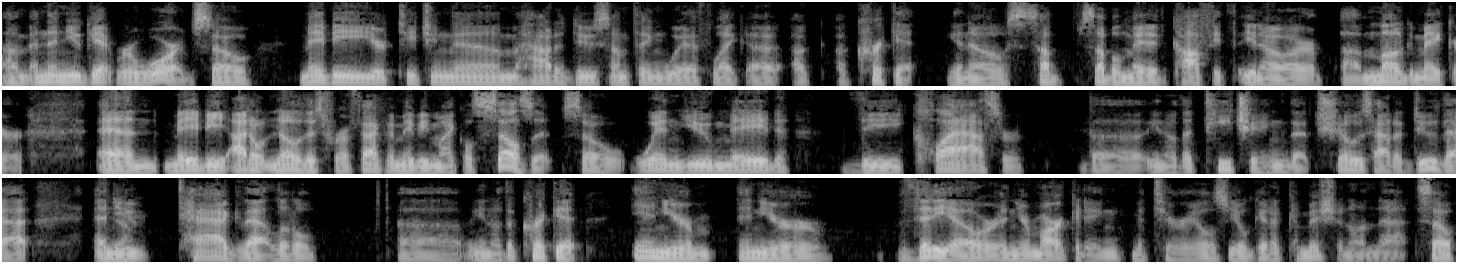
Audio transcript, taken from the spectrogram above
Um, and then you get rewards. So maybe you're teaching them how to do something with like a, a, a Cricut you know sub sublimated coffee you know or a mug maker. And maybe i don't know this for a fact but maybe michael sells it. So when you made the class or the you know the teaching that shows how to do that and yeah. you tag that little uh you know the Cricut in your in your video or in your marketing materials you'll get a commission on that. So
